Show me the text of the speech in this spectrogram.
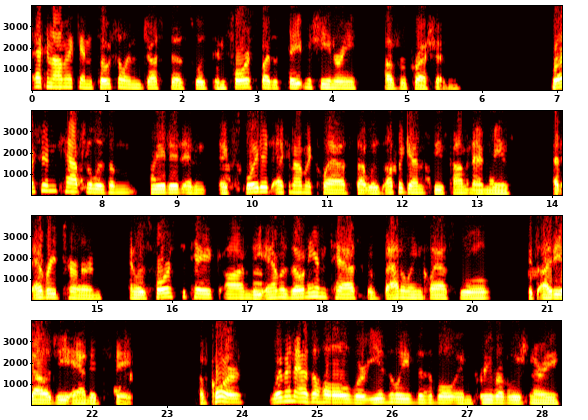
economic and social injustice was enforced by the state machinery of repression. Russian capitalism created an exploited economic class that was up against these common enemies at every turn and was forced to take on the Amazonian task of battling class rule, its ideology, and its state. Of course, women as a whole were easily visible in pre-revolutionary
